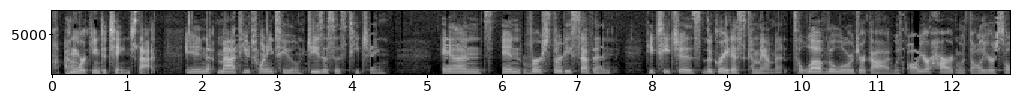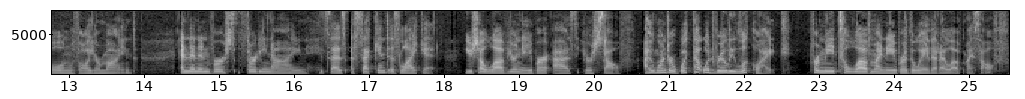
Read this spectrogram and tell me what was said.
I'm working to change that. In Matthew 22, Jesus is teaching. And in verse 37, he teaches the greatest commandment to love the Lord your God with all your heart and with all your soul and with all your mind. And then in verse 39, he says, A second is like it you shall love your neighbor as yourself. I wonder what that would really look like for me to love my neighbor the way that I love myself.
